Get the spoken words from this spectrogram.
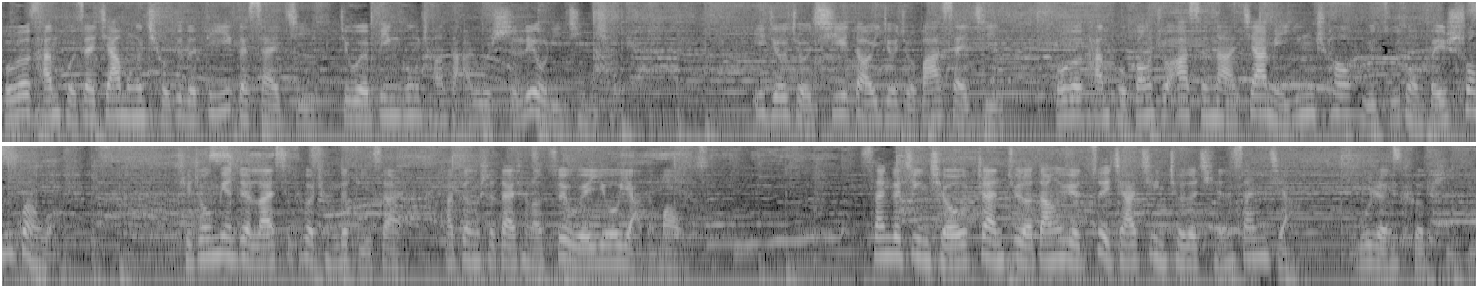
博格坎普在加盟球队的第一个赛季就为兵工厂打入十六粒进球。一九九七到一九九八赛季，博格坎普帮助阿森纳加冕英超与足总杯双冠王。其中面对莱斯特城的比赛，他更是戴上了最为优雅的帽子。三个进球占据了当月最佳进球的前三甲，无人可匹敌。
